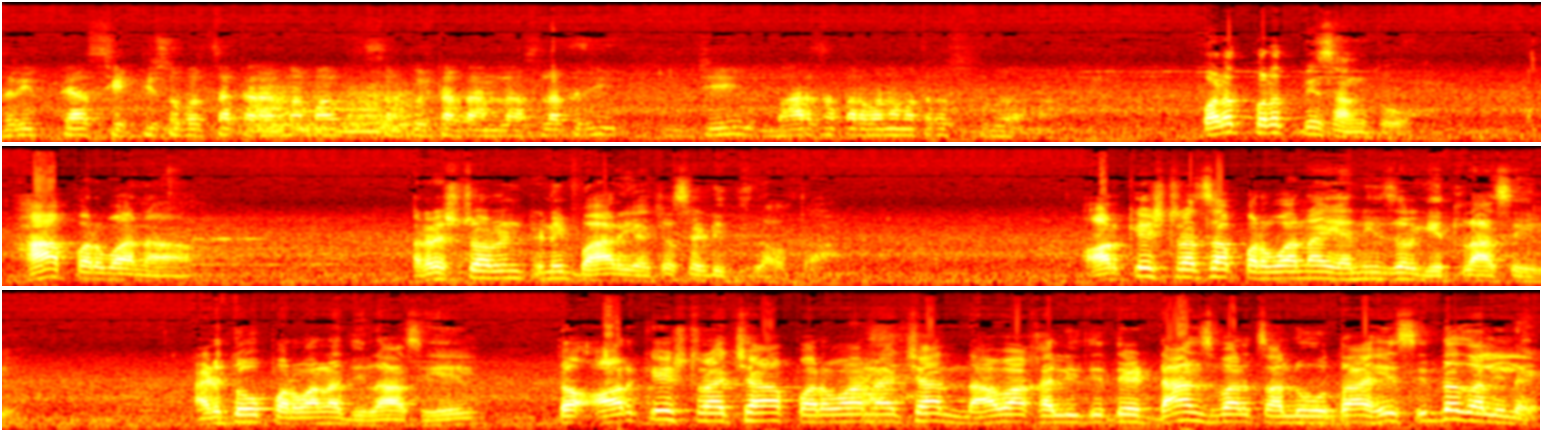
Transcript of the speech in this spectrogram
जरी त्या सेफ्टीसोबतचा करारनामा संपुष्टात आणला असला तरी जे बारचा परवाना मात्र सुरू राहणार परत परत मी सांगतो हा परवाना रेस्टॉरंट आणि बार याच्यासाठी दिला होता. ऑर्केस्ट्राचा परवाना यांनी जर घेतला असेल आणि तो परवाना दिला असेल तर ऑर्केस्ट्राच्या परवानाच्या नावाखाली तिथे डान्स बार चालू होता हे सिद्ध झालेलं आहे.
